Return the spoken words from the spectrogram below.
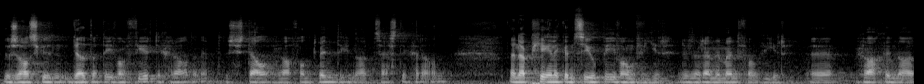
Dus als je een delta T van 40 graden hebt, dus stel je gaat van 20 naar 60 graden, dan heb je eigenlijk een COP van 4, dus een rendement van 4. ga je naar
